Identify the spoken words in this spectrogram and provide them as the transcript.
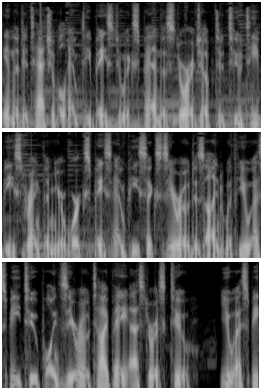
in the detachable empty base to expand the storage up to 2 TB strengthen your workspace MP60 designed with USB 2.0 Type A*2, USB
